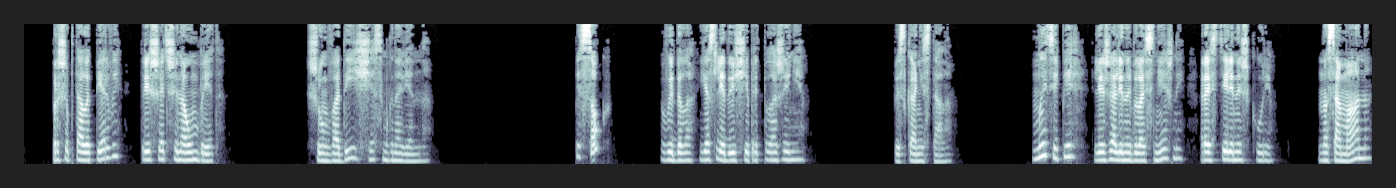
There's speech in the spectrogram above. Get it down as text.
— прошептала первый, пришедший на ум бред. Шум воды исчез мгновенно. «Песок?» — выдала я следующее предположение. Песка не стало. Мы теперь лежали на белоснежной, расстеленной шкуре, но сама она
